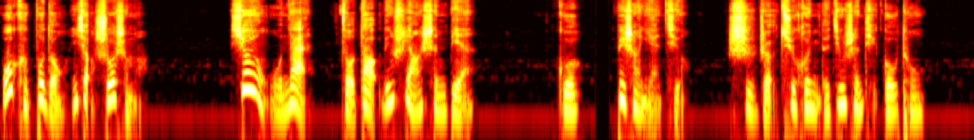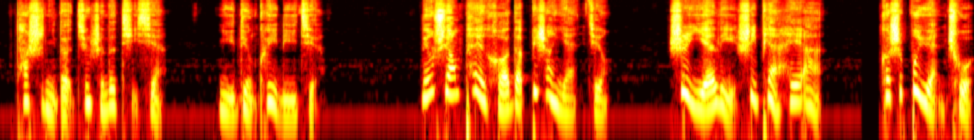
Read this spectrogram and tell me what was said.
我可不懂你想说什么。”修勇无奈走到林舒扬身边：“哥，闭上眼睛，试着去和你的精神体沟通，它是你的精神的体现，你一定可以理解。”林舒扬配合的闭上眼睛。视野里是一片黑暗，可是不远处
